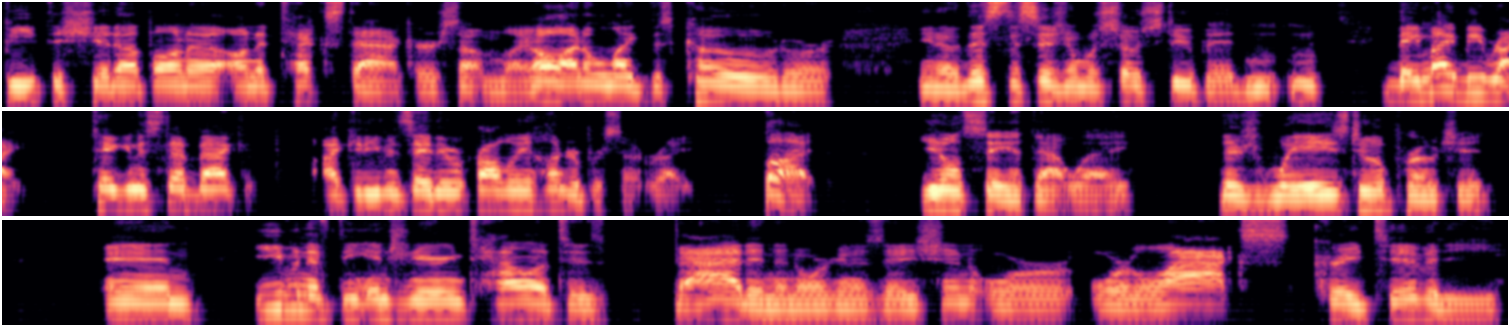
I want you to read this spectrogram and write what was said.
beat the shit up on a on a tech stack or something like, oh, I don't like this code or you know, this decision was so stupid. They might be right. Taking a step back, I could even say they were probably 100% right. But you don't say it that way. There's ways to approach it. And even if the engineering talent is bad in an organization or or lacks creativity,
